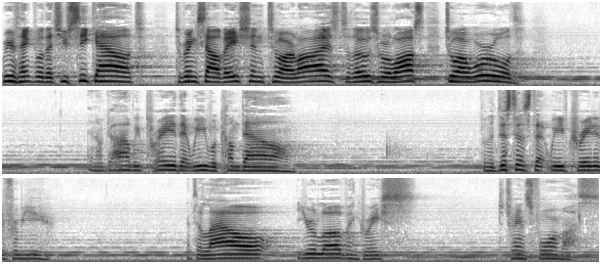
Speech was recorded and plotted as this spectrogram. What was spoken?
We are thankful that you seek out to bring salvation to our lives, to those who are lost, to our world. And oh God, we pray that we would come down from the distance that we've created from you and to allow your love and grace to transform us,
